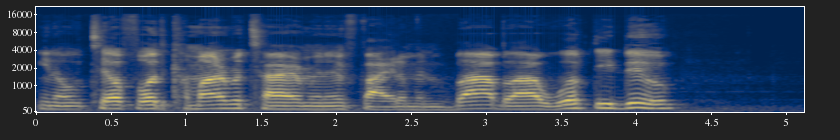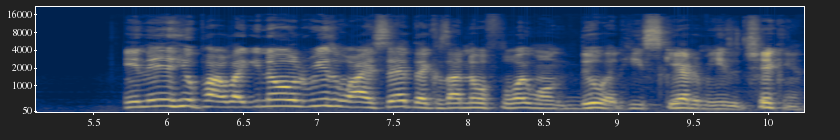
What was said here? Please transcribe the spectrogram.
You know, tell Floyd to come out of retirement and fight him and blah blah whoop de doo. And then he'll probably like, you know, the reason why I said that because I know Floyd won't do it. He's scared of me. He's a chicken.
